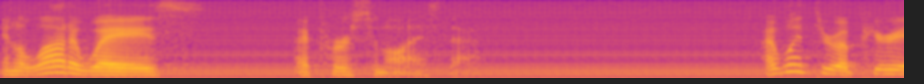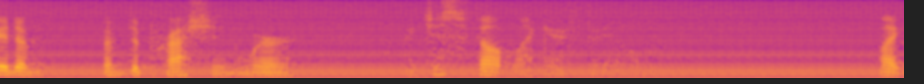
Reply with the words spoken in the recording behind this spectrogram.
in a lot of ways, I personalized that. I went through a period of, of depression where I just felt like I failed. Like,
